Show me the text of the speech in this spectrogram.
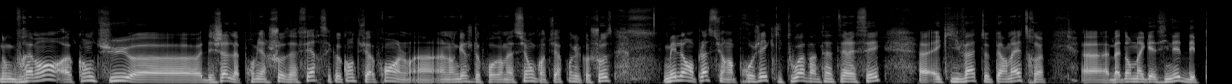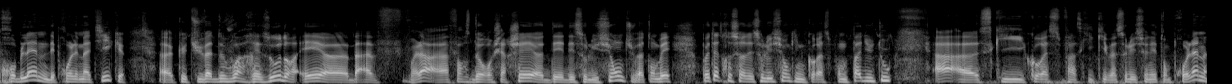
Donc vraiment, euh, quand tu... Euh, déjà, la première chose à faire, c'est que quand tu apprends un, langage de programmation, quand tu apprends quelque chose, mets-le en place sur un projet qui, toi, va t'intéresser et qui va te permettre bah, d'emmagasiner des problèmes, des problématiques que tu vas devoir résoudre et bah, voilà, à force de rechercher des, solutions, tu vas tomber peut-être sur des solutions qui ne correspondent pas du tout à ce, qui, ce va solutionner ton problème,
